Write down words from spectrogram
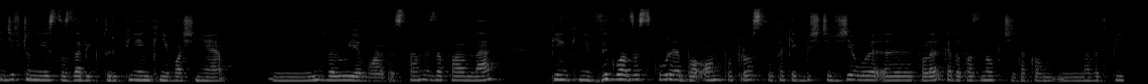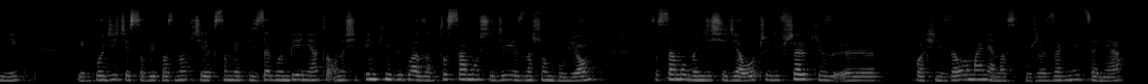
I dziewczyny, jest to zabieg, który pięknie właśnie mm, niweluje stany zapalne, pięknie wygładza skórę, bo on po prostu, tak jakbyście wzięły y, polerkę do paznokci, taką mm, nawet pilnik, jak gładzicie sobie paznokcie, jak są jakieś zagłębienia, to one się pięknie wygładzą. To samo się dzieje z naszą buzią. To samo będzie się działo, czyli wszelkie y, właśnie załamania na skórze, zagniecenia,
